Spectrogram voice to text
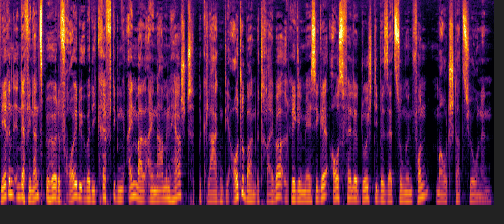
Während in der Finanzbehörde Freude über die kräftigen Einmaleinnahmen herrscht, beklagen die Autobahnbetreiber regelmäßige Ausfälle durch die Besetzungen von Mautstationen.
